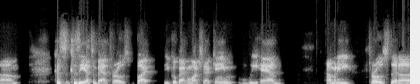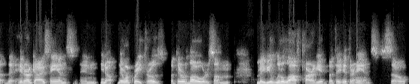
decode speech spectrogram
Um, because because he had some bad throws, but you go back and watch that game. We had how many throws that uh that hit our guys' hands, and you know they weren't great throws, but they were low or something, maybe a little off target, but they hit their hands. So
